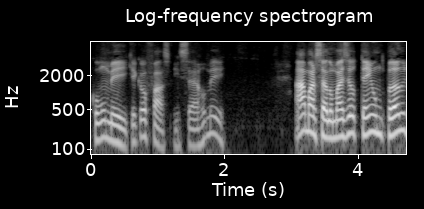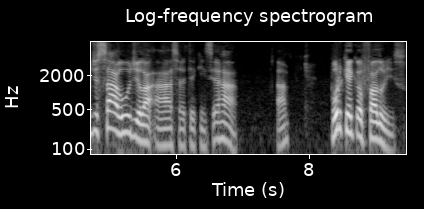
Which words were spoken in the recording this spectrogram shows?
com o MEI. O que, que eu faço? Encerro o MEI. Ah, Marcelo, mas eu tenho um plano de saúde lá. Ah, você vai ter que encerrar. Tá? Por que, que eu falo isso?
